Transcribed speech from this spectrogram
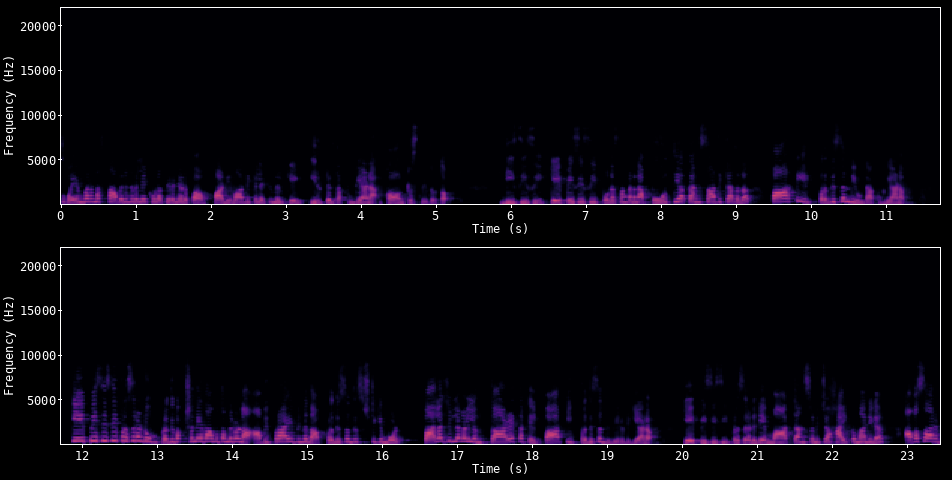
സ്വയംഭരണ സ്ഥാപനങ്ങളിലേക്കുള്ള തിരഞ്ഞെടുപ്പ് പടിവാദിക്കലെത്തി നിൽക്കെ ഇരുട്ടിൽ തപ്പുകയാണ് കോൺഗ്രസ് നേതൃത്വം. D C C K P C C പുനഃസംഘടന പൂർത്തിയാക്കാൻ സാധിക്കാത്തത് പാർട്ടിയിൽ പ്രതിസന്ധി ഉണ്ടാക്കുകയാണ്. കെ പി സി സി പ്രസിഡന്റും പ്രതിപക്ഷ നേതാവും തമ്മിലുള്ള അഭിപ്രായ ഭിന്നത പ്രതിസന്ധി സൃഷ്ടിക്കുമ്പോൾ പല ജില്ലകളിലും താഴെത്തട്ടിൽ പാർട്ടി പ്രതിസന്ധി നേരിടുകയാണ്. കെ പി സി സി പ്രസിഡന്റിനെ മാറ്റാൻ ശ്രമിച്ച ഹൈക്കമാൻഡിന് അവസാനം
